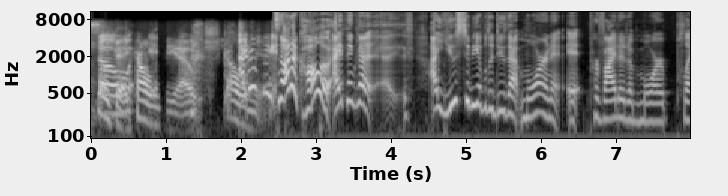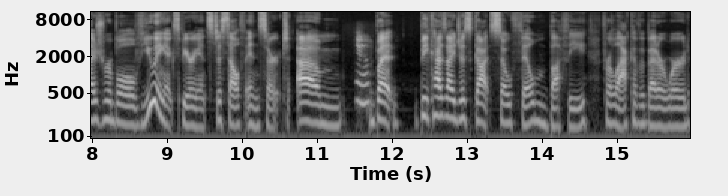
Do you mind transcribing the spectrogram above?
So okay, calling me out. Calling I don't me think it's not a call out. I think that uh, I used to be able to do that more, and it, it provided a more pleasurable viewing experience to self insert. Um, Yeah. But because I just got so film buffy, for lack of a better word,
